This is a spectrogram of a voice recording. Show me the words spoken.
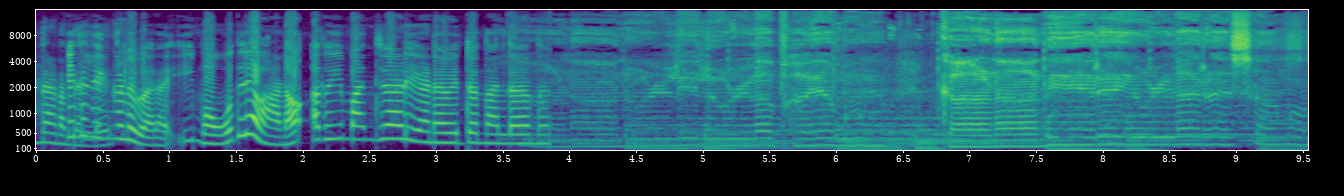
എന്താണെന്ന് നിങ്ങൾ പറ ഈ മോതിരമാണോ അതോ ഈ മഞ്ചാടിയാണോ ഏറ്റവും നല്ലതെന്ന്? ഭയമോ കാണാനേരെയുള്ള രസമോ?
